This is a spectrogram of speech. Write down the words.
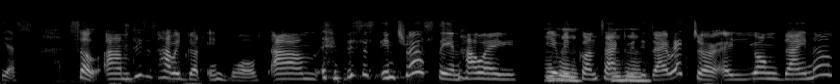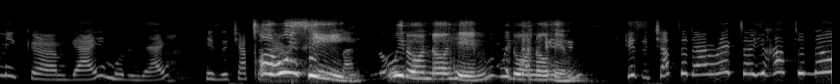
Yes. So um, this is how it got involved. Um, this is interesting how I came mm-hmm. in contact mm-hmm. with the director, a young, dynamic um, guy. He's a chapter. Oh, who is he? We don't know him. We don't know him. He's a chapter director. You have to know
